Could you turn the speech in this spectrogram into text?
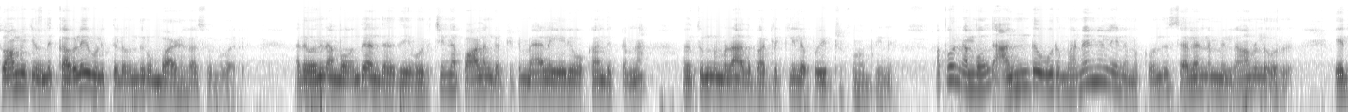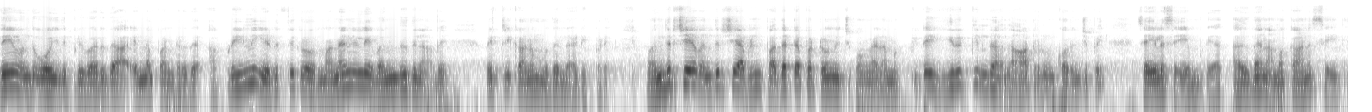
சுவாமிஜி வந்து கவலை ஒழுத்தில் வந்து ரொம்ப அழகாக சொல்லுவார். அதை வந்து நம்ம வந்து அந்த அது ஒரு சின்ன பாலம் கட்டிட்டு மேலே ஏறி உக்காந்துக்கிட்டோம்னா அந்த துன்பமெல்லாம் அது பாட்டில் கீழே போயிட்டுருக்கோம் அப்படின்னு. அப்போது நம்ம வந்து அந்த ஒரு மனநிலை நமக்கு வந்து சலனம் இல்லாமல் ஒரு எதையும் வந்து ஓ இது இப்படி வருதா? என்ன பண்ணுறது அப்படின்னு எடுத்துக்கிற ஒரு மனநிலை வந்ததுனாவே வெற்றிக்கான முதல் அடிப்படை. வந்துருச்சே வந்துருச்சே அப்படின்னு பதட்டப்பட்டோன்னு வச்சுக்கோங்க நம்மக்கிட்ட இருக்கின்ற அந்த ஆற்றலும் குறைஞ்சி போய் செயலை செய்ய முடியாது. அதுதான் நமக்கான செய்தி.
